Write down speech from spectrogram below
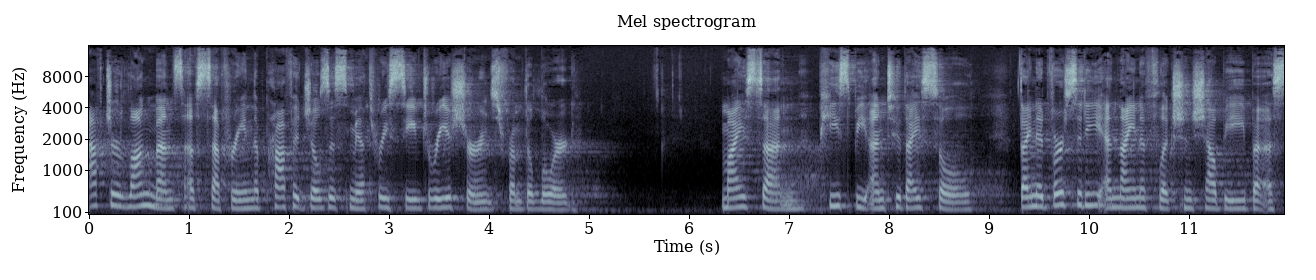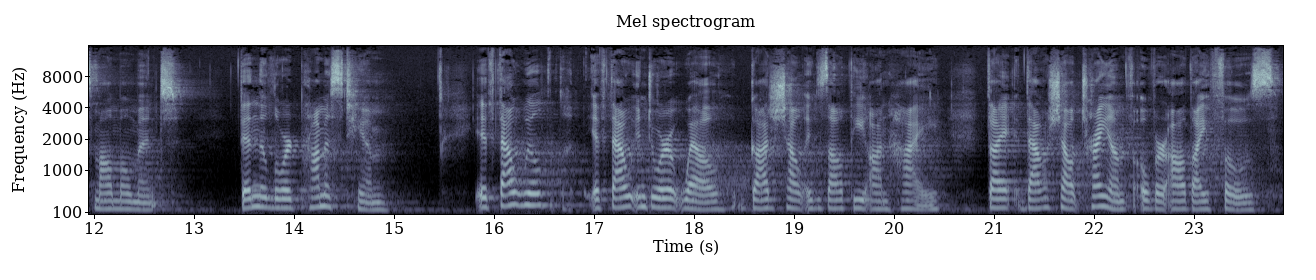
After long months of suffering, the prophet Joseph Smith received reassurance from the Lord. My son, peace be unto thy soul. Thine adversity and thine affliction shall be but a small moment. Then the Lord promised him, If thou wilt, if thou endure it well, God shall exalt thee on high. Thou shalt triumph over all thy foes.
